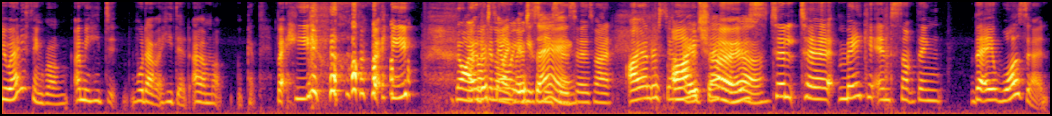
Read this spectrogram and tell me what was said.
do anything wrong. I mean, he did whatever he did. I'm not okay, but he, but he. no, I I'm understand gonna, like, what you're saying. for this man. I understand. What I chose saying, yeah. to to make it into something that it wasn't.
